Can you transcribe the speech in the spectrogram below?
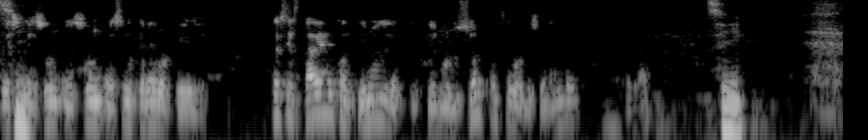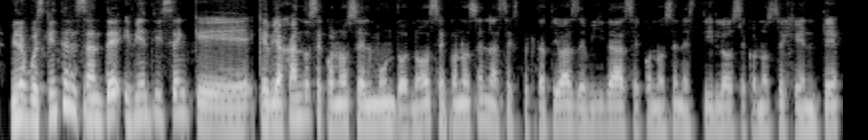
Es, es, un, es, un, es un género que pues está en continua evolución, pues evolucionando, ¿verdad? Sí. Mira, pues qué interesante. Y bien dicen que, que, viajando se conoce el mundo, ¿no? Se conocen las expectativas de vida, se conocen estilos, se conoce gente.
